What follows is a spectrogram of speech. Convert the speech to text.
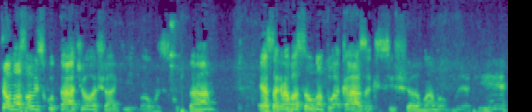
Então, nós vamos escutar, deixa eu achar aqui, vamos escutar essa gravação na tua casa que se chama, vamos ver aqui,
